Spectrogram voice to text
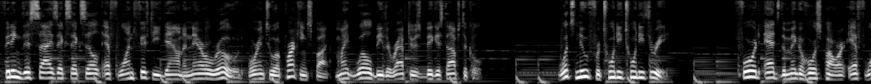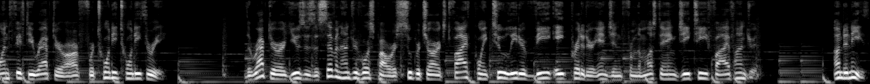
fitting this size XXL F-150 down a narrow road or into a parking spot might well be the Raptor's biggest obstacle. What's new for 2023? Ford adds the mega horsepower F-150 Raptor R for 2023. The Raptor uses a 700 horsepower supercharged 5.2-liter V8 Predator engine from the Mustang GT 500. Underneath,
